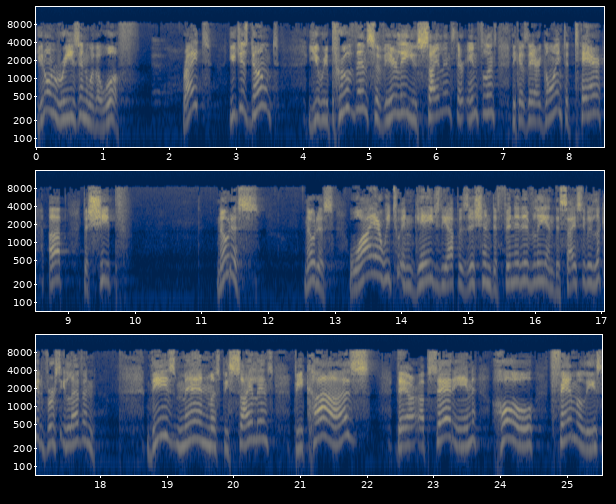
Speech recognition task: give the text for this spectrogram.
you don't reason with a wolf. Right? You just don't. You reprove them severely. You silence their influence because they are going to tear up the sheep. Notice, notice, why are we to engage the opposition definitively and decisively? Look at verse 11. These men must be silenced because they are upsetting whole families,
